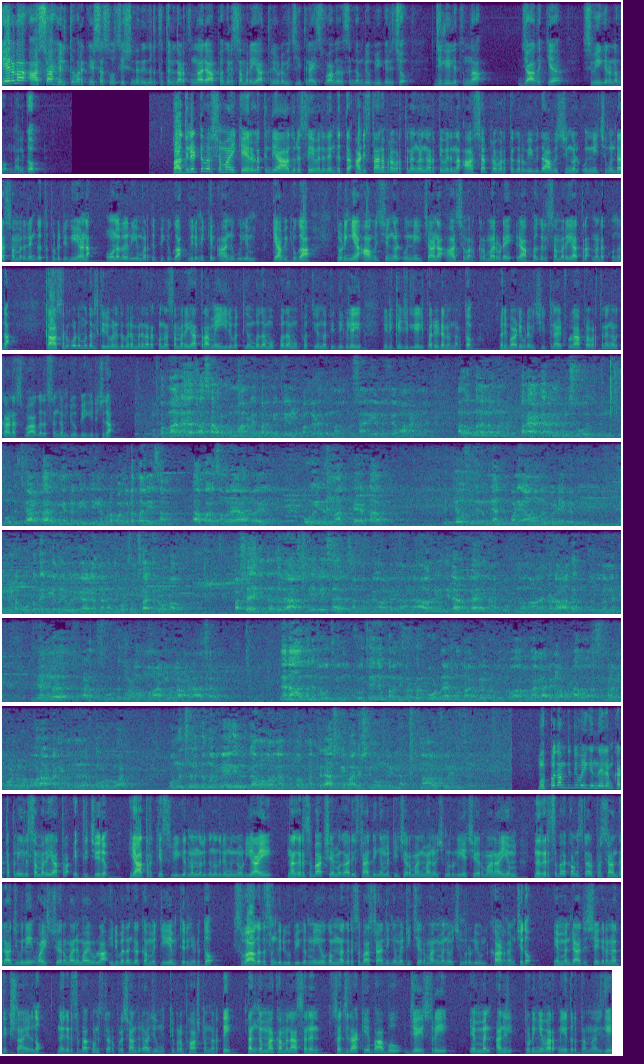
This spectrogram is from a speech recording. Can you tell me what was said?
കേരള ആശ health workers അസോസിയേഷന്റെ നേതൃത്വത്തിൽ നടത്തുന്ന രാപ്പകൽ സമരയാത്രയുടെ വിജയത്തിനായി സ്വാഗത സംഘം രൂപീകരിച്ചു. ജില്ലയിലെത്തുന്ന ജാഥയ്ക്ക് സ്വീകരണവും നൽകും. പതിനെട്ട് വർഷമായി കേരളത്തിന്റെ ആതുര സേവന രംഗത്ത് അടിസ്ഥാന പ്രവർത്തനങ്ങൾ നടത്തിവരുന്ന ആശാപ്രവർത്തകർ വിവിധ ആവശ്യങ്ങൾ ഉന്നയിച്ചുകൊണ്ട് സമരരംഗത്ത് തുടരുകയാണ്. ഓണറേറിയം വർദ്ധിപ്പിക്കുക വിരമിക്കൽ ആനുകൂല്യം പ്രഖ്യാപിക്കുക തുടങ്ങിയ ആവശ്യങ്ങൾ ഉന്നയിച്ചാണ് ആശാവർക്കർമാരുടെ രാപ്പകൽ സമരയാത്ര നടക്കുന്നത്. കാസർഗോഡ് മുതൽ തിരുവനന്തപുരം വരെ നടക്കുന്ന സമരയാത്ര മെയ് ഇരുപത്തിയൊമ്പത് മുപ്പത് മുപ്പത്തിയൊന്ന് തീയതികളിൽ ഇടുക്കി ജില്ലയിൽ പര്യടനം നടത്തും. പരിപാടിയുടെ വിജയത്തിനായിട്ടുള്ള പ്രവർത്തനങ്ങൾക്കാണ് സ്വാഗത സംഘം രൂപീകരിച്ചത്. മുപ്പത്തിനാല് ആശാവർക്കർമാരുടെയും പല മീറ്റിങ്ങുകളിൽ പങ്കെടുക്കുന്ന ഒരു ശാരീരിക ഞാൻ അതുകൊണ്ട് തന്നെ ഒന്നുകൊണ്ട് പല ആൾക്കാരും എന്നെ വിളിച്ച് ചോദിച്ചിരുന്നു ചോദിച്ച ആൾക്കാർ ഇങ്ങനത്തെ മീറ്റിംഗ് ഇവിടെ പങ്കെടുത്താൽ ഈ രാപ്പകൽ സമരയാത്രയിൽ പോയിരുന്നാൽ കേട്ടാൽ പിറ്റേ ദിവസം ചെല്ലുമ്പോൾ പണിയാവുന്ന ഒരു വീഡിയോ കിട്ടി നിങ്ങളുടെ കൂട്ടത്തിൽ ഇരിക്കുന്ന ജോലിക്കാർ തന്നെ നിങ്ങളോട് സംസാരിച്ചിട്ടുണ്ടാവും പക്ഷേ ഇന്നത്തെ ഒരു രാഷ്ട്രീയ ബേസായ ഒരു സംഘടനയോ അല്ലെങ്കിൽ ആ ഒരു രീതിയിൽ ആൾക്കാർ കണക്ക് കൂട്ടുന്നതെന്നാണ് എന്നോട് ആദ്യം തന്നെ ഞങ്ങൾ അടുത്ത സുഹൃത്തുക്കളാണ് നമ്മുടെ നാട്ടിലുള്ള ആളുടെ ആശയം. ഞാൻ ആദ്യം തന്നെ ചോദിച്ചിരുന്നു. ചോദിച്ചു കഴിഞ്ഞാൽ പറഞ്ഞു ഇവർക്കൊരു കോർഡിനേഷൻ ഉണ്ടാക്കുക ഇവർക്ക് ഉത്തരവാദിത്തമായ കാര്യങ്ങൾ അവരുടെ അവകാശ സമരങ്ങൾക്ക് വേണ്ടിയുള്ള പോരാട്ടങ്ങൾക്ക് നേതൃത്വം കൊടുക്കുവാൻ ഒന്നിച്ചു നിൽക്കുന്ന ഒരു വേദി ഒരുക്കുക എന്നുള്ളതിനപ്പുറത്ത് മറ്റ് രാഷ്ട്രീയമായ ലക്ഷ്യങ്ങളൊന്നുമില്ല എന്നാണ് അവർ സൂചിപ്പിച്ചത്. മുപ്പതാം തീയതി വൈകുന്നേരം കട്ടപ്പനയിൽ സമരയാത്ര എത്തിച്ചേരും. യാത്രയ്ക്ക് സ്വീകരണം നൽകുന്നതിന് മുന്നോടിയായി നഗരസഭാ ക്ഷേമകാരി സ്റ്റാൻഡിംഗ് കമ്മിറ്റി ചെയർമാൻ മനോജ് മുരളിയെ ചെയർമാനായും നഗരസഭാ കൌൺസിലർ പ്രശാന്ത് രാജുവിനെ വൈസ് ചെയർമാനുമായുള്ള ഇരുപതംഗ കമ്മിറ്റിയെയും തിരഞ്ഞെടുത്തു. സ്വാഗത സംഘ രൂപീകരണ യോഗം നഗരസഭാ standing committee chairman Manoj Murali ഉദ്ഘാടനം ചെയ്തു. എം എൻ രാജശേഖരൻ അധ്യക്ഷനായിരുന്നു. നഗരസഭാ കൌൺസിലർ പ്രശാന്ത് രാജു മുഖ്യപ്രഭാഷണം നടത്തി. Thankamma Kamalasanan Sajitha K Babu Jayasree M N Anil തുടങ്ങിയവർ നേതൃത്വം നൽകി.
